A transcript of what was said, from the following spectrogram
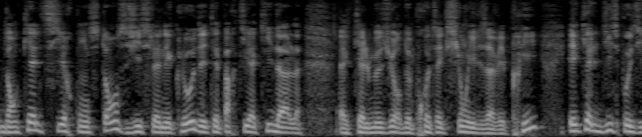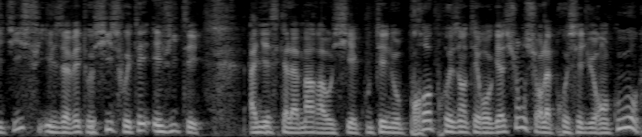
dans quelles circonstances Ghislaine et Claude étaient partis à Kidal, euh, quelles mesures de protection ils avaient pris, et quels dispositifs ils avaient aussi souhaité éviter. Agnès Calamar a aussi écouté nos propres interrogations sur la procédure en cours,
